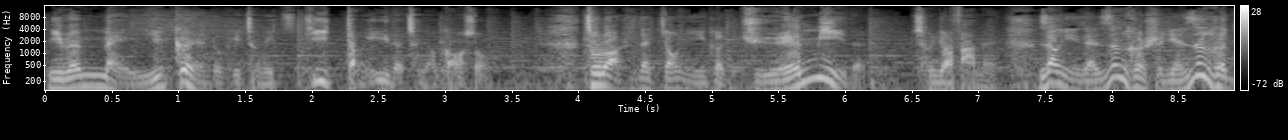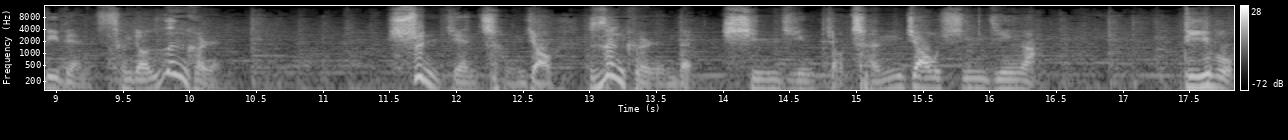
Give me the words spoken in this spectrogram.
你们每一个人都可以成为一等一的成交高手。周老师在教你一个绝密的成交法门，让你在任何时间、任何地点成交任何人，瞬间成交任何人的心经，叫成交心经啊。第一步，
